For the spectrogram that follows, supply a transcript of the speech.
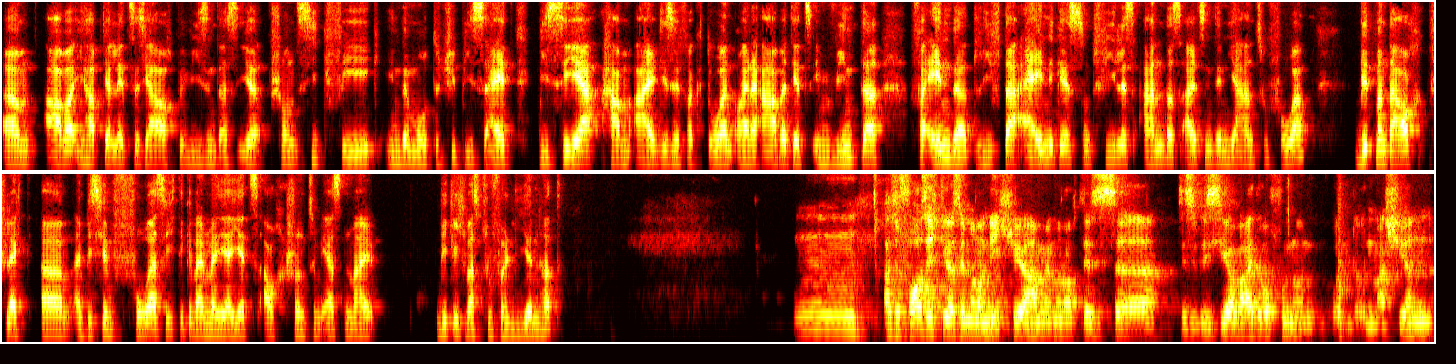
Ähm, aber ihr habt ja letztes Jahr auch bewiesen, dass ihr schon siegfähig in der MotoGP seid. Wie sehr haben all diese Faktoren eure Arbeit jetzt im Winter verändert? Lief da einiges und vieles anders als in den Jahren zuvor? Wird man da auch vielleicht äh, ein bisschen vorsichtiger, weil man ja jetzt auch schon zum ersten Mal wirklich was zu verlieren hat? Mm, also vorsichtiger sind wir noch nicht. Wir haben immer noch das, äh, das Visier weit offen und, und, und marschieren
